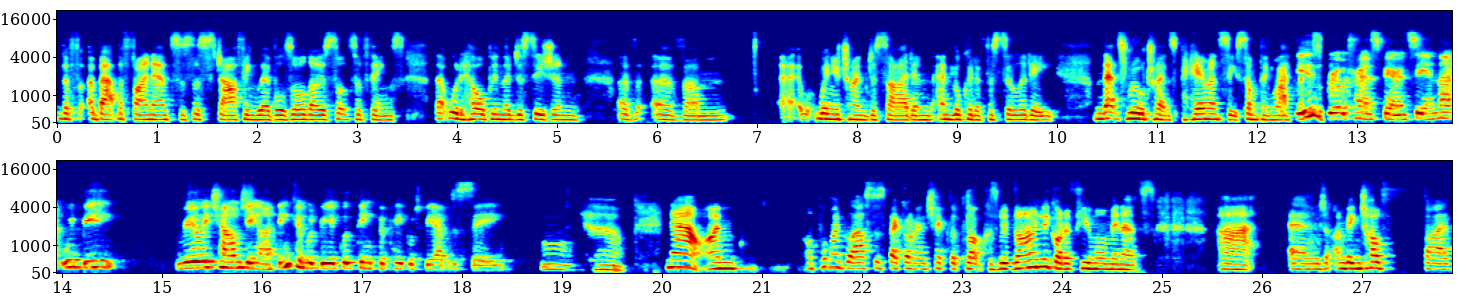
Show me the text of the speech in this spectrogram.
The, about the finances, the staffing levels, all those sorts of things that would help in the decision of, of um, uh, when you're trying to decide and, and look at a facility. And that's real transparency, something like that. That is real transparency. And that would be really challenging, I think. It would be a good thing for people to be able to see. Mm. Yeah. Now I'm I'll put my glasses back on and check the clock because we've only got a few more minutes. Uh, and I'm being told five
